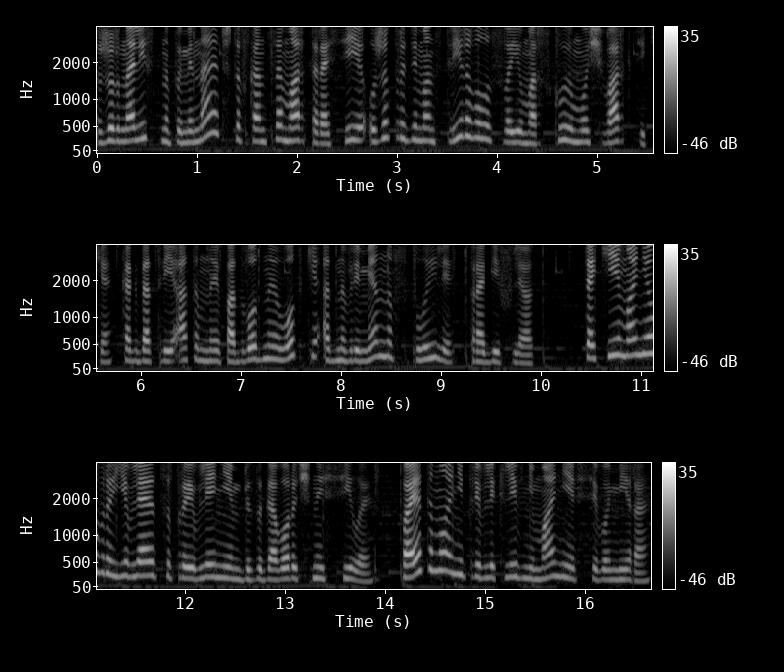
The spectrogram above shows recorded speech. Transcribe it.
Журналист напоминает, что в конце марта Россия уже продемонстрировала свою морскую мощь в Арктике, когда три атомные подводные лодки одновременно всплыли, пробив лед. Такие маневры являются проявлением безоговорочной силы, поэтому они привлекли внимание всего мира.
